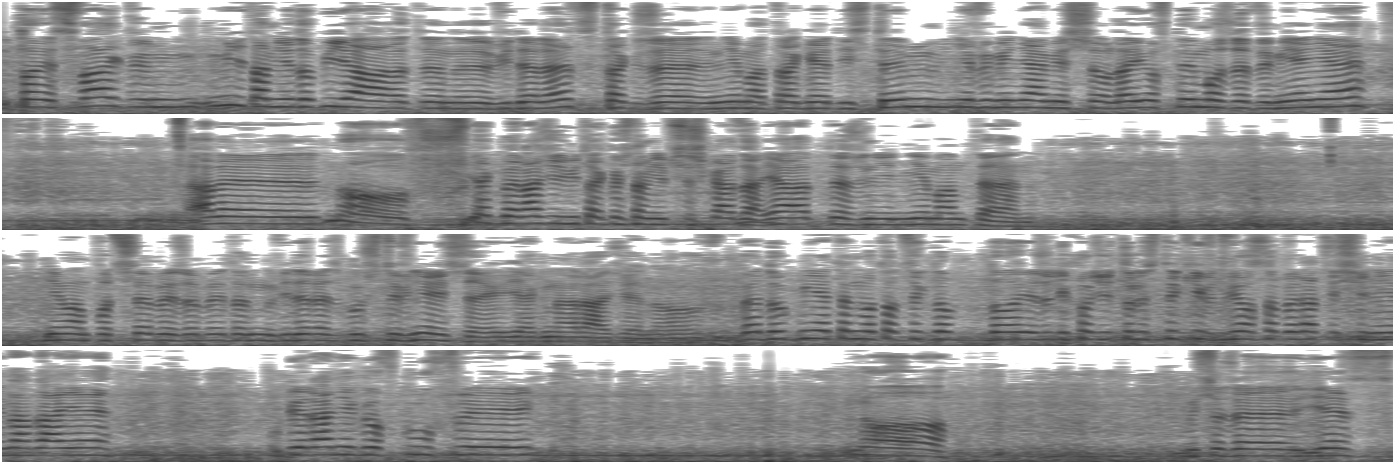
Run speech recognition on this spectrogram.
I to jest fakt, mi tam nie dobija ten widelec, także nie ma tragedii z tym. Nie wymieniałem jeszcze oleju w tym, może wymienię, ale no jak na razie mi to jakoś tam nie przeszkadza. Ja też nie, nie mam ten. Nie mam potrzeby, żeby ten widelec był sztywniejszy jak na razie. No. Według mnie ten motocykl, do, do, jeżeli chodzi o turystyki, w dwie osoby raczej się nie nadaje. Ubieranie go w kufry, no myślę, że jest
